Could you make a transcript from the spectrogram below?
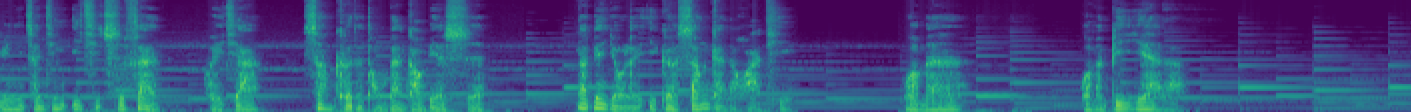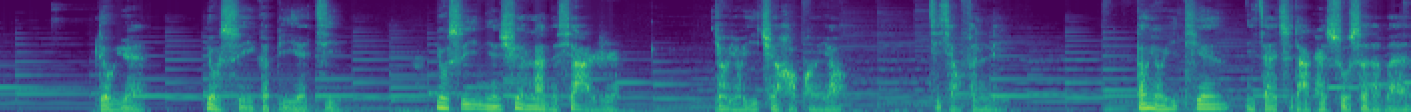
与你曾经一起吃饭、回家、上课的同伴告别时，那便有了一个伤感的话题。我们，我们毕业了。六月，又是一个毕业季，又是一年绚烂的夏日，又有一群好朋友即将分离。当有一天你再次打开宿舍的门，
